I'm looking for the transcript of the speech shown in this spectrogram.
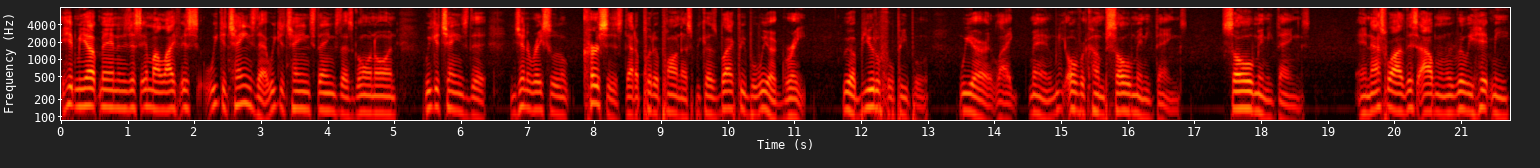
hit me up, man, and just in my life, it's we could change that. We could change things that's going on. We could change the generational curses that are put upon us because black people, we are great. We are beautiful people. We are like, man, we overcome so many things. So many things. And that's why this album really hit me,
